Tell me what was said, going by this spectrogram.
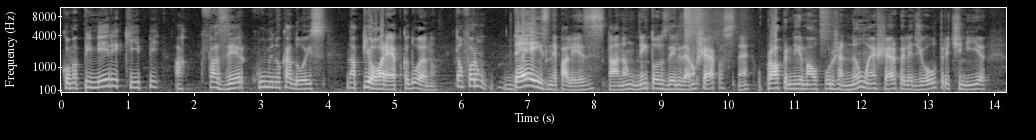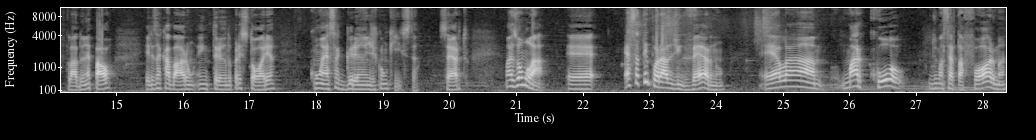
como a primeira equipe a fazer cume no K2 na pior época do ano. Então foram 10 nepaleses, tá? não, nem todos deles eram Sherpas. Né? O próprio Nirmal Purja não é Sherpa, ele é de outra etnia lá do Nepal. Eles acabaram entrando para a história com essa grande conquista, certo? Mas vamos lá. É, essa temporada de inverno, ela marcou, de uma certa forma,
